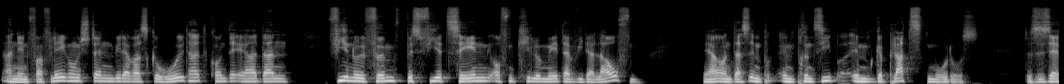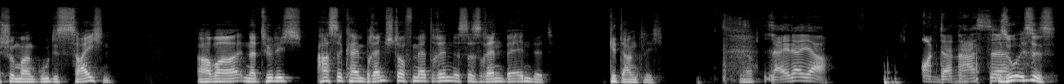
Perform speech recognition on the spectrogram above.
an den Verpflegungsständen wieder was geholt hat, konnte er dann 405 bis 410 auf den Kilometer wieder laufen. Ja, und das im, im Prinzip im geplatzten Modus. Das ist ja schon mal ein gutes Zeichen. Aber natürlich hast du keinen Brennstoff mehr drin, ist das Rennen beendet. Gedanklich. Ja. Leider ja. Und dann hast du. So ist es.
